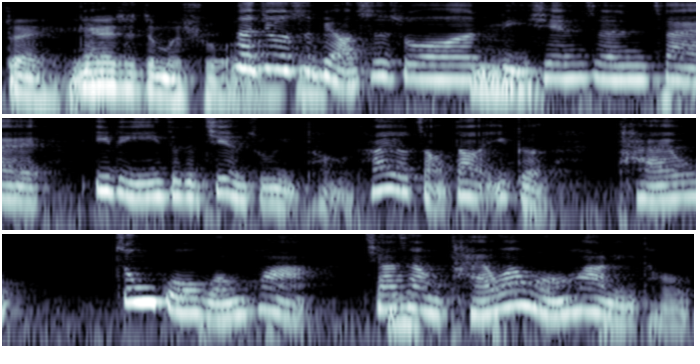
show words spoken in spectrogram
对，对应该是这么说。那就是表示说，李先生在一零一这个建筑里头，他有找到一个台中国文化加上台湾文化里头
